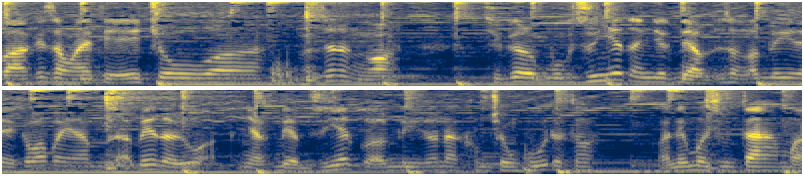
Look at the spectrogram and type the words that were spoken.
Và cái dòng này thì echo ờ, nó rất là ngọt. Chỉ cần một duy nhất là nhược điểm dòng âm ly này các bác anh em đã biết rồi đúng không ạ? Nhược điểm duy nhất của âm ly đó là không trông hút được thôi. Và nếu mà chúng ta mà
